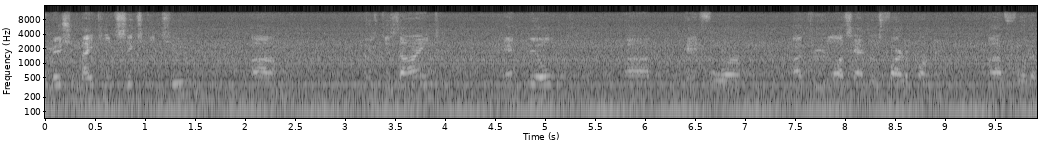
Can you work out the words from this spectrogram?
commissioned 1962. Um, it was designed and built, uh, paid for uh, through the Los Angeles Fire Department uh, for the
